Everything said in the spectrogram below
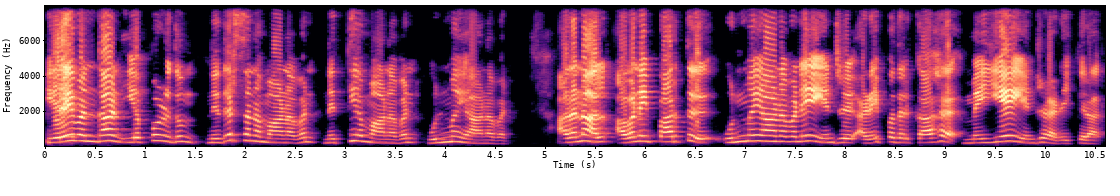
இறைவன்தான் எப்பொழுதும் நிதர்சனமானவன் நித்தியமானவன் உண்மையானவன். அதனால் அவனை பார்த்து உண்மையானவனே என்று அழைப்பதற்காக மெய்யே என்று அழைக்கிறார்.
